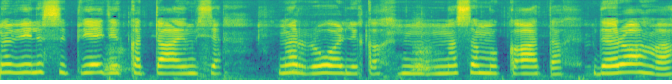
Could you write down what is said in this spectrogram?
На велосипеде катаемся, на роликах, на самокатах. Дорога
